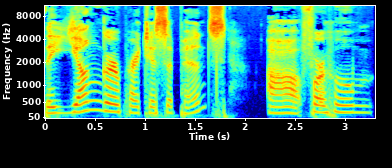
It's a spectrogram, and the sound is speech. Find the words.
the younger participants uh, for whom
